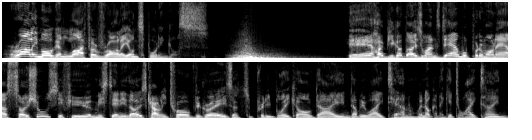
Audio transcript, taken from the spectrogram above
Riley Morgan, Life of Riley on Sporting Goss. Yeah, hope you got those ones down. We'll put them on our socials if you missed any of those. Currently 12 degrees. It's a pretty bleak old day in WA town. We're not going to get to 18.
